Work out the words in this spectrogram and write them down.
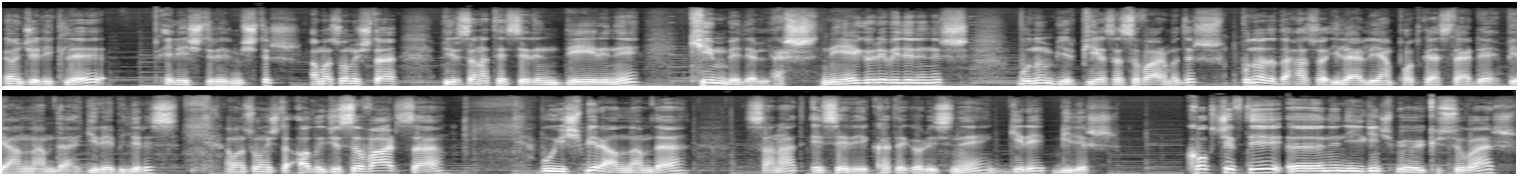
öncelikle eleştirilmiştir. Ama sonuçta bir sanat eserin değerini kim belirler? Neye göre belirlenir? Bunun bir piyasası var mıdır? Buna da daha sonra ilerleyen podcastlerde bir anlamda girebiliriz. Ama sonuçta alıcısı varsa bu iş bir anlamda sanat eseri kategorisine girebilir. Cox çiftinin ilginç bir öyküsü var.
